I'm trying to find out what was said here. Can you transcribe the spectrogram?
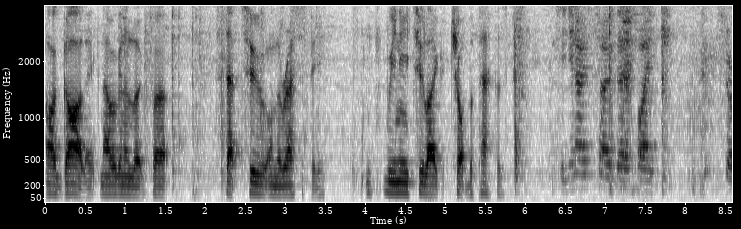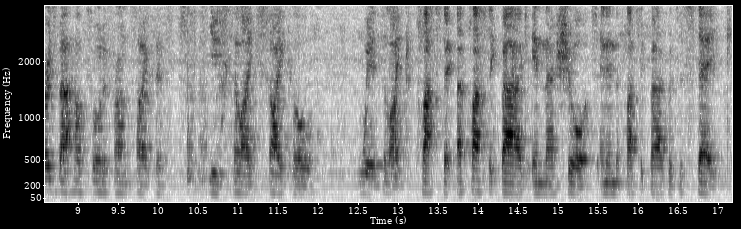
our garlic. Now we're gonna look for step two on the recipe. We need to like chop the peppers. So you know, so there's like t- stories about how Tour de France cyclists used to like cycle with like plastic a plastic bag in their shorts, and in the plastic bag was a steak.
